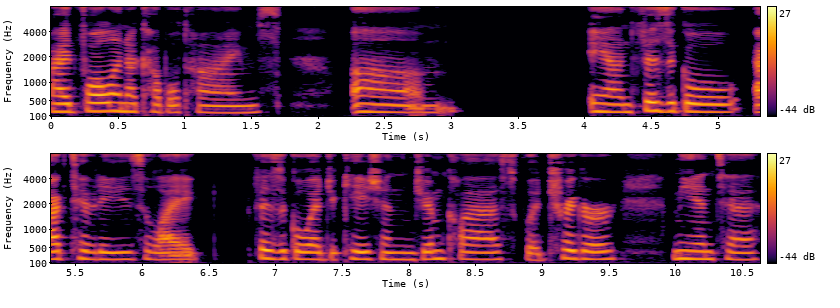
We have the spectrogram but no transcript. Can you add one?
I had fallen a couple times. Um, and physical activities like physical education, gym class would trigger me into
